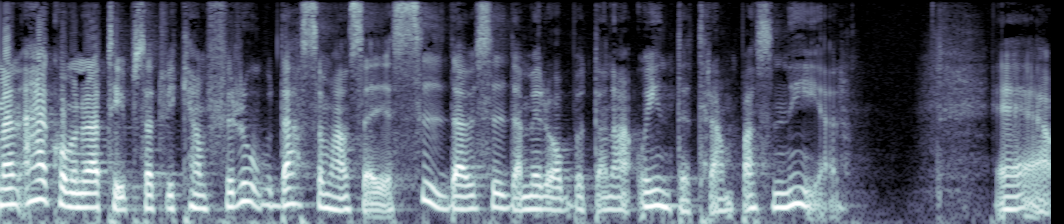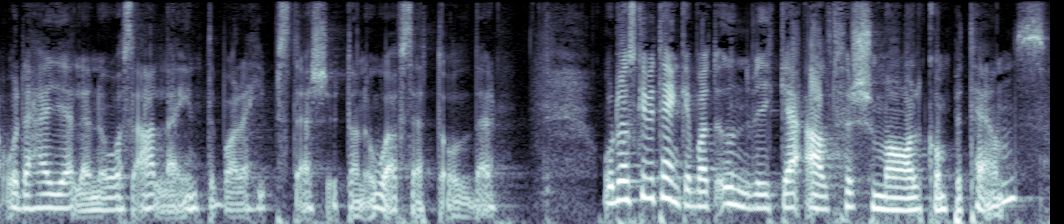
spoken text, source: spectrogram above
Men här kommer några tips så att vi kan frodas, som han säger, sida vid sida med robotarna och inte trampas ner. Eh, och det här gäller nog oss alla, inte bara hipsters, utan oavsett ålder. Och då ska vi tänka på att undvika allt för smal kompetens.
